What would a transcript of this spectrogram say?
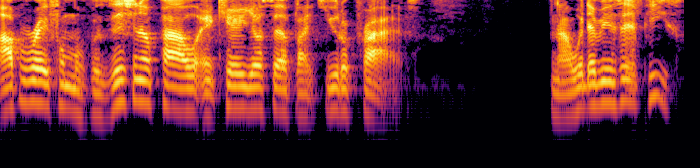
Operate from a position of power and carry yourself like you the prize. Now, with that being said, peace.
